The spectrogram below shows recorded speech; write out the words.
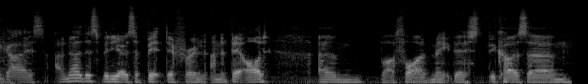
guys, I know this video is a bit different and a bit odd, um, but I thought I'd make this because um,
